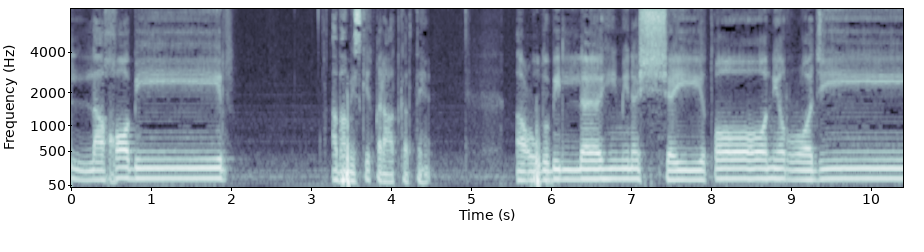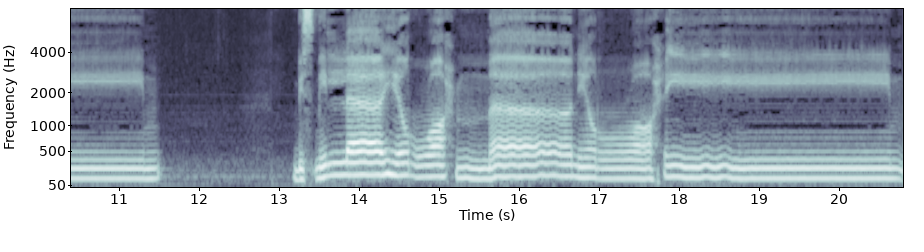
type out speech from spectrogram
لخبير۔ اب ہم اس کی قرات کرتے ہیں۔ اعوذ باللہ من الشیطان الرجیم۔ بسم اللہ الرحمن الرحیم۔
